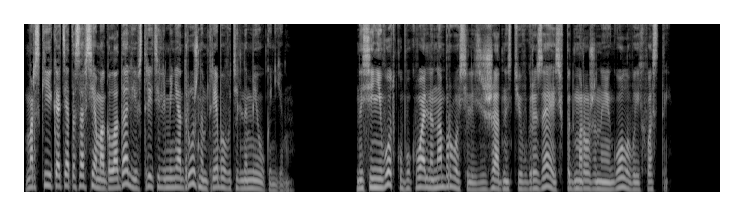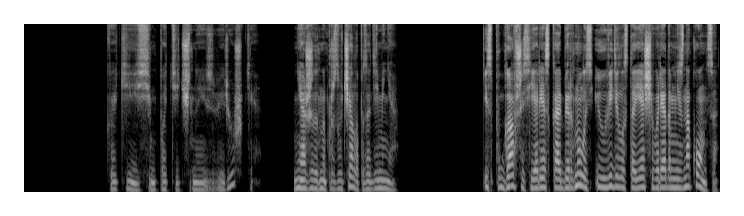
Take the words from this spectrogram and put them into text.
Морские котята совсем оголодали и встретили меня дружным требовательным мяуканьем. На синеводку буквально набросились, с жадностью вгрызаясь в подмороженные головы и хвосты. «Какие симпатичные зверюшки!» — неожиданно прозвучало позади меня. Испугавшись, я резко обернулась и увидела стоящего рядом незнакомца,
